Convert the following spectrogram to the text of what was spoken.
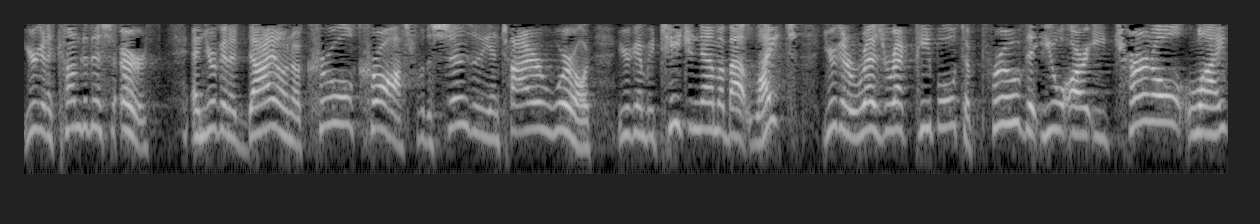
you're going to come to this earth, and you're going to die on a cruel cross for the sins of the entire world. You're going to be teaching them about light. You're going to resurrect people to prove that you are eternal life.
